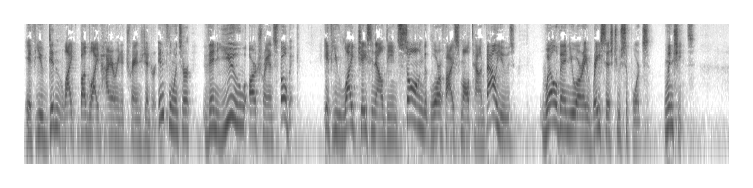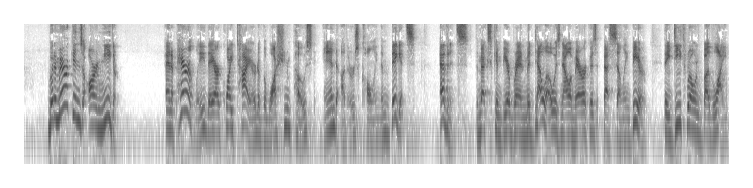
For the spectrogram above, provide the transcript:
If you didn't like Bud Light hiring a transgender influencer, then you are transphobic. If you like Jason Aldean's song that glorifies small town values, well, then you are a racist who supports lynchings. But Americans are neither. And apparently, they are quite tired of the Washington Post and others calling them bigots. Evidence the Mexican beer brand Modelo is now America's best selling beer. They dethroned Bud Light.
